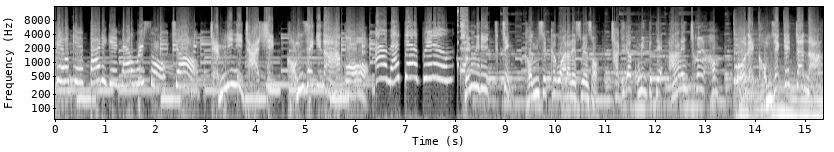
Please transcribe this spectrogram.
그렇게 빠르게 나올 수 없죠. 잼민이 자식 검색이나 하고 아 맞다 브룸. 잼민이 특징 검색하고 알아냈으면서 자기가 고민 끝에 알아낸 척을 함 오래 검색했잖아.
